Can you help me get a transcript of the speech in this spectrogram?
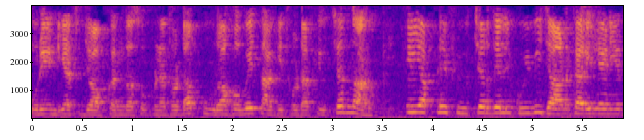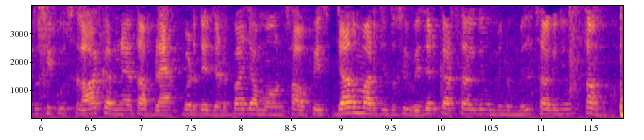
ਉਰੇ ਇੰਡੀਆ 'ਚ ਜੌਬ ਕਰਨ ਦਾ ਸੁਪਨਾ ਤੁਹਾਡਾ ਪੂਰਾ ਹੋਵੇ ਤਾਂ ਕਿ ਤੁਹਾਡਾ ਫਿਊਚਰ ਨਾ ਰੁਕੇ। ਇਹ ਆਪਣੇ ਫਿਊਚਰ ਦੇ ਲਈ ਕੋਈ ਵੀ ਜਾਣਕਾਰੀ ਲੈਣੀ ਹੈ, ਤੁਸੀਂ ਕੋਈ ਸਲਾਹ ਕਰਨਾ ਹੈ ਤਾਂ ਬਲੈਕਬਰਡ ਦੇ ਦੜਬਾ ਜਾਂ ਮੌਨਸਾ ਆਫਿਸ ਜਦ ਮਰਜ਼ੀ ਤੁਸੀਂ ਵਿਜ਼ਿਟ ਕਰ ਸਕਦੇ ਹੋ, ਮੈਨੂੰ ਮਿਲ ਸਕਦੇ ਹੋ। ਧੰਨਵਾਦ।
